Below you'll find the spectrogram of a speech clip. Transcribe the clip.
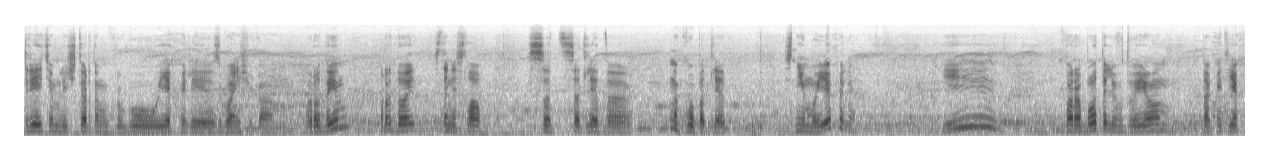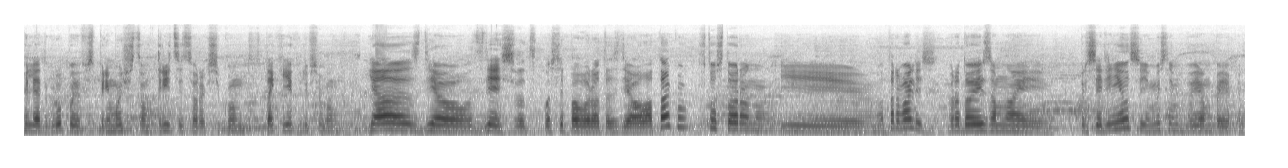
третьем или четвертом кругу уехали с гонщиком Рудым, Рудой Станислав, с, от- с атлета, ну, клуб атлет. С ним уехали и поработали вдвоем. Так отъехали от группы с преимуществом 30-40 секунд. Так и ехали всю гонку. Я сделал вот здесь, вот после поворота сделал атаку в ту сторону и оторвались. Рудой за мной присоединился, и мы с ним вдвоем поехали.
